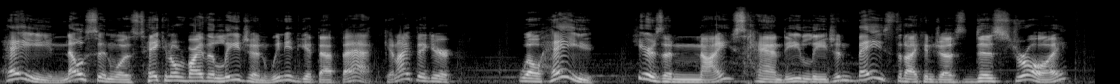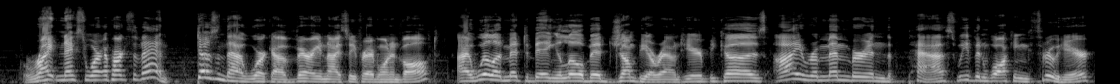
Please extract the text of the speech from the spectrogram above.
hey, Nelson was taken over by the Legion. We need to get that back. And I figure, well, hey, here's a nice, handy Legion base that I can just destroy right next to where I parked the van. Doesn't that work out very nicely for everyone involved? I will admit to being a little bit jumpy around here because I remember in the past we've been walking through here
